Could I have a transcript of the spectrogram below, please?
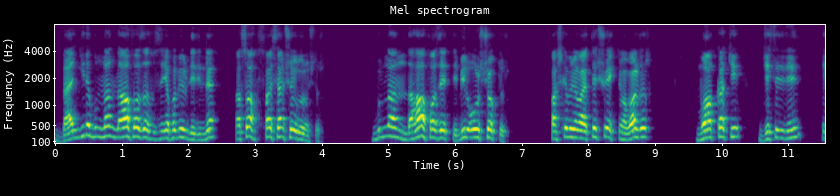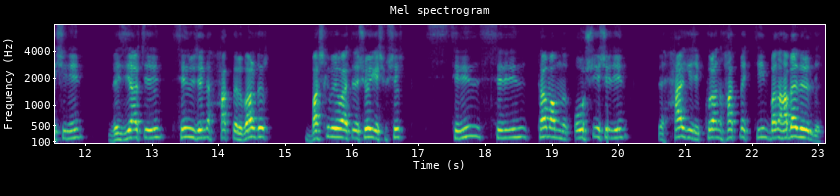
Ben yine bundan daha fazlasını yapabilirim dediğimde Resulullah sallallahu şöyle buyurmuştur. Bundan daha faziletli bir oruç yoktur. Başka bir rivayette şu ekleme vardır. Muhakkak ki cesedinin, eşinin ve ziyaretçilerin senin üzerinde hakları vardır. Başka bir rivayette de şöyle geçmiştir. Senin senenin tamamını oruçlu yaşadığın ve her gece Kur'an hatmettiğin bana haber verildi.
